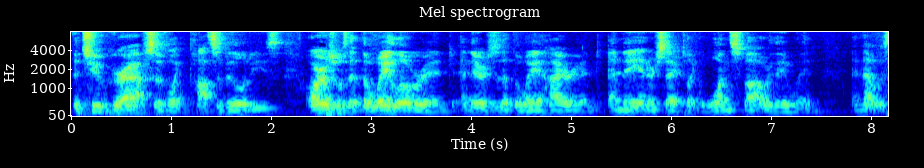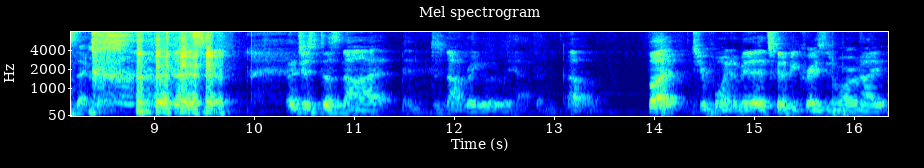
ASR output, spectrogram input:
the two graphs of like possibilities. Ours was at the way lower end, and theirs is at the way higher end, and they intersect like one spot where they win, and that was that it just does not it does not regularly happen. Uh, but to your point, I mean, it's going to be crazy tomorrow night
